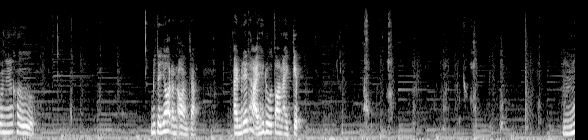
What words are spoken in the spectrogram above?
ตัวนี้คือ มีแต่ยอดอ่อนๆจ้ะ ไอไม่ได้ถ่ายให้ดูตอนไอเก็บ อืม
